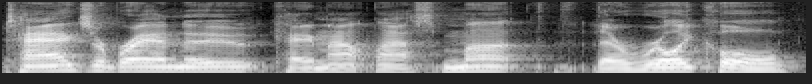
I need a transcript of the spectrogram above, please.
tags are brand new, came out last month. They're really cool.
